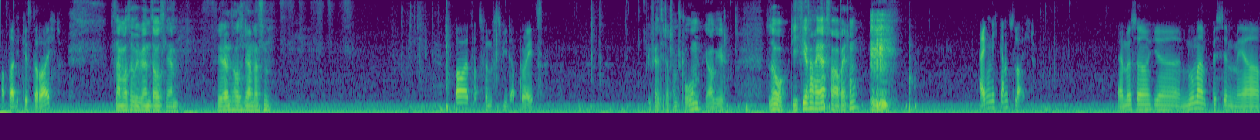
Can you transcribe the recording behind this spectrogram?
Ob da die Kiste reicht? Sagen wir so, wir werden es auslernen. Wir werden es auslernen lassen. Oh, jetzt hat's 5 Speed Upgrades. Wie fällt sich das vom Strom? Ja, geht. So, die vierfache Erzverarbeitung. Eigentlich ganz leicht. Er müsse hier nur mal ein bisschen mehr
